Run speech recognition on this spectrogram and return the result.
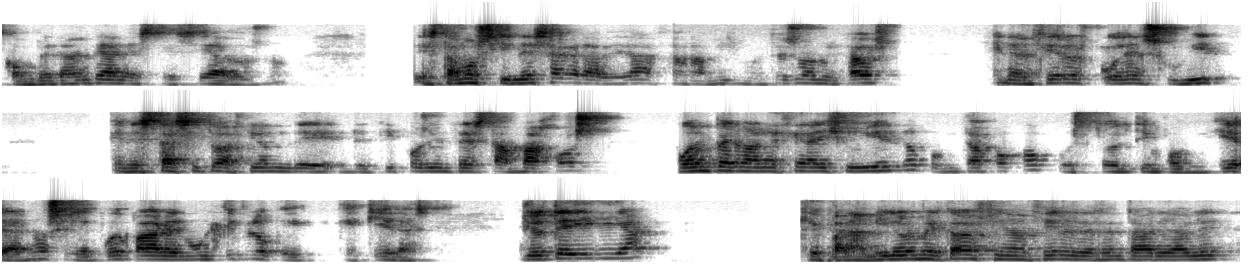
completamente anestesiados, ¿no? Estamos sin esa gravedad ahora mismo. Entonces los mercados financieros pueden subir en esta situación de, tipos de interés tan bajos, pueden permanecer ahí subiendo poquito a poco, pues todo el tiempo que quieras, ¿no? Se le puede pagar el múltiplo que, quieras. Yo te diría que para mí los mercados financieros de renta variable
